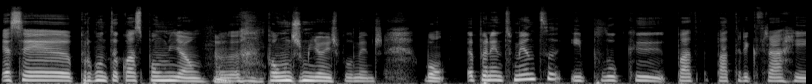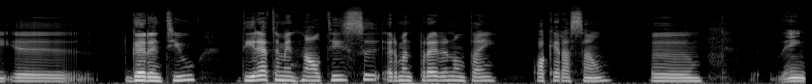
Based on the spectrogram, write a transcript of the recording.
Essa é a pergunta quase para um milhão, hum. uh, para um dos milhões, pelo menos. Bom, aparentemente, e pelo que Pat Patrick Trahi uh, garantiu, diretamente na Altice, Armando Pereira não tem qualquer ação uh, em,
